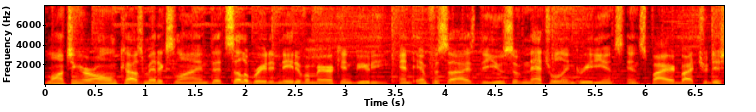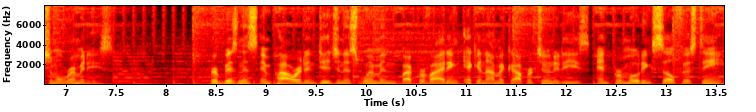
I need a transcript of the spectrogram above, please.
launching her own cosmetics line that celebrated Native American beauty and emphasized the use of natural ingredients inspired by traditional remedies. Her business empowered indigenous women by providing economic opportunities and promoting self esteem.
